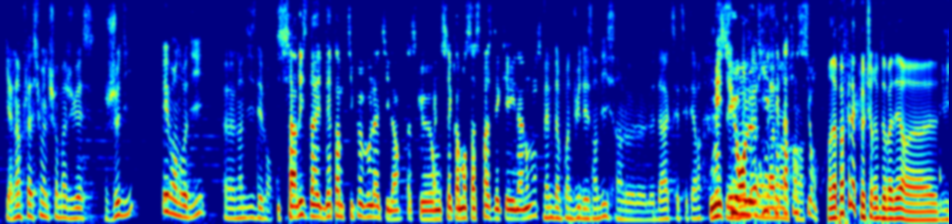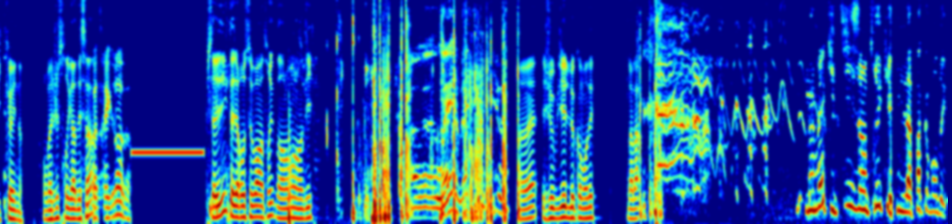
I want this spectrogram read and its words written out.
Il y a l'inflation et le chômage US jeudi. Et vendredi, euh, l'indice des ventes. Ça risque d'être- un petit peu volatile, hein, parce qu'on sait comment ça se passe dès qu'il y a une annonce. Même d'un point de vue des indices, hein, le, le- le DAX, etc. Messieurs en vendeurs levier, faites attention. On n'a pas fait la clôture hebdomadaire euh, du Bitcoin. On va juste regarder ça. Pas très grave. Je t'avais dit que t'allais recevoir un truc normalement lundi. Euh, ouais, ouais, tu m'as dit. ouais. Ah ouais, j'ai oublié de le commander. Voilà. Le mec il tease un truc et il l'a pas commandé.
